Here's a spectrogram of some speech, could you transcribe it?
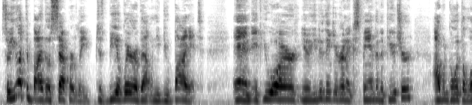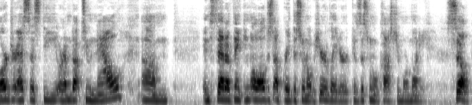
So you have to buy those separately. Just be aware of that when you do buy it. And if you are, you know, you do think you're going to expand in the future, I would go with the larger SSD or M.2 now um, instead of thinking, oh, I'll just upgrade this one over here later because this one will cost you more money. So,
